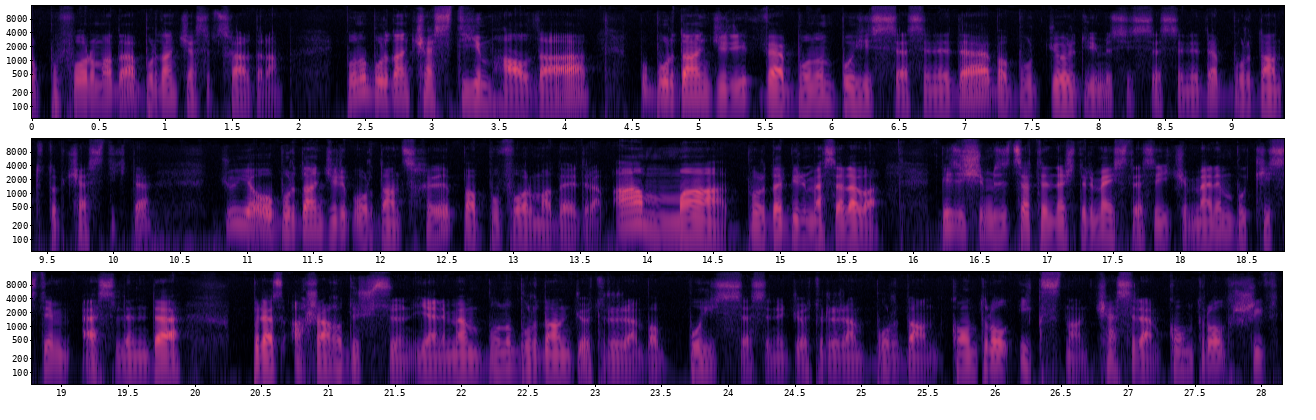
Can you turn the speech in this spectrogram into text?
Bu, bu formada burdan kəsib çıxardıram. Bunu burdan kəsdiyim halda bu burdan girib və bunun bu hissəsini də, bu gördüyümüz hissəsini də burdan tutub kəsdikdə Güya o buradan girib oradan çıxıb, bax bu formada edirəm. Amma burada bir məsələ var. Biz işimizi çətinləşdirmək istəsirik ki, mənim bu kistim əslində biraz aşağı düşsün. Yəni mən bunu buradan götürürəm. Bax bu hissəsini götürürəm buradan. Ctrl X ilə kəsirəm. Ctrl Shift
